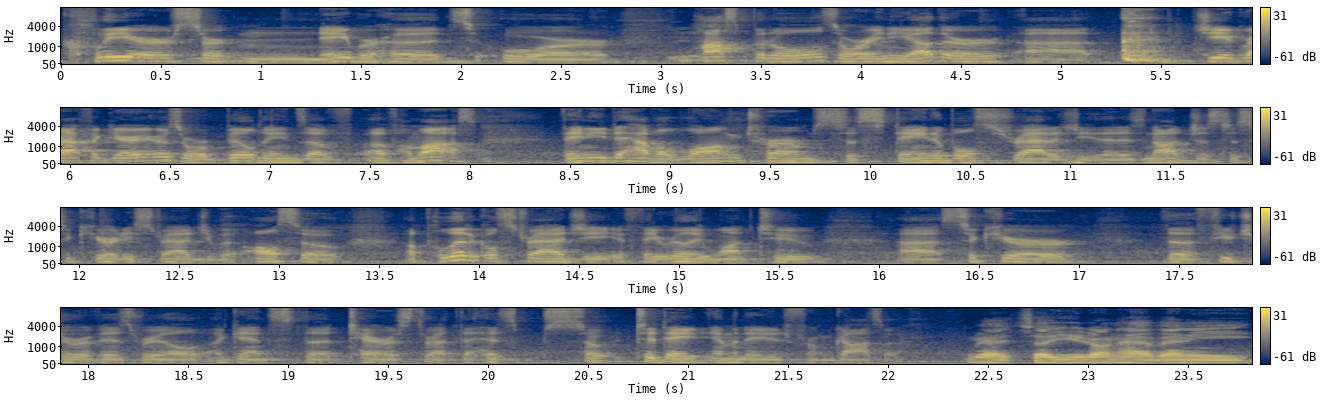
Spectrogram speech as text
clear certain neighborhoods or hospitals or any other uh, geographic areas or buildings of, of Hamas. They need to have a long term sustainable strategy that is not just a security strategy, but also a political strategy if they really want to uh, secure the future of Israel against the terrorist threat that has so, to date emanated from Gaza. Right. So you don't have any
